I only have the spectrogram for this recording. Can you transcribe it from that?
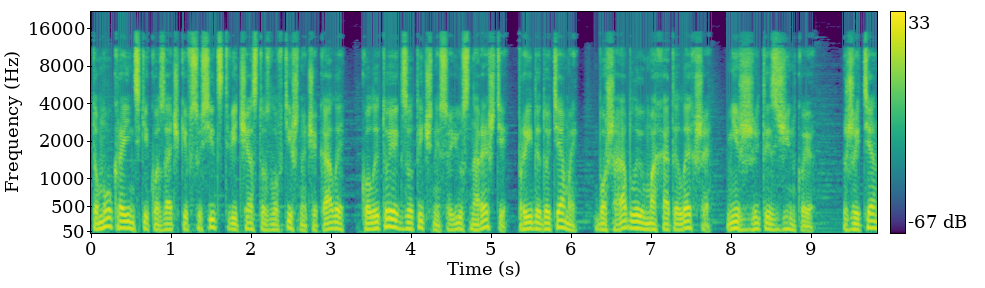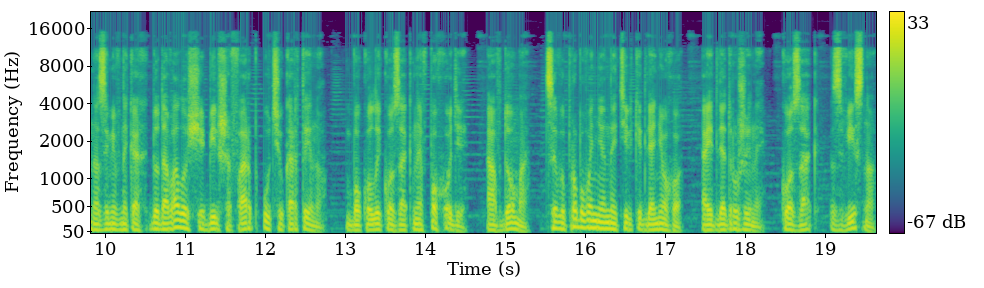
Тому українські козачки в сусідстві часто зловтішно чекали, коли той екзотичний союз нарешті прийде до тями, бо шаблею махати легше, ніж жити з жінкою. Життя на зимівниках додавало ще більше фарб у цю картину, бо коли козак не в поході, а вдома, це випробування не тільки для нього, а й для дружини. Козак, звісно,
